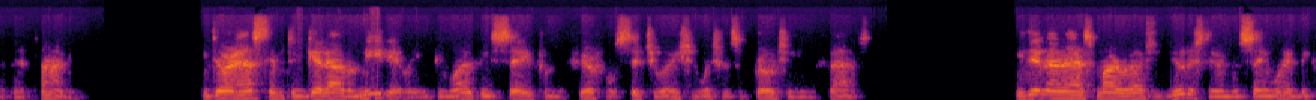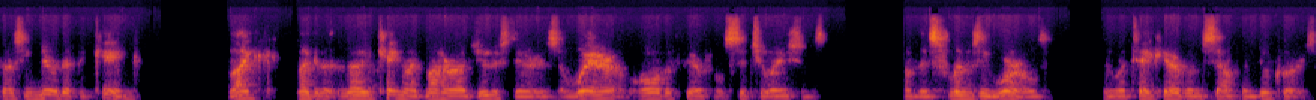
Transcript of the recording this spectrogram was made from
at that time. Vidura asked him to get out immediately if he wanted to be saved from the fearful situation which was approaching him fast. He did not ask Maharaj Yudhisthira in the same way because he knew that the king, like, like the king like Maharaj Yudhisthira, is aware of all the fearful situations of this flimsy world and would take care of himself in due course,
